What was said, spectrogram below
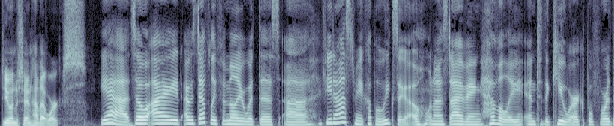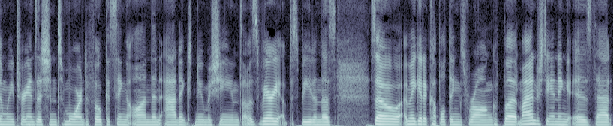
Do you understand how that works? Yeah, so I I was definitely familiar with this. Uh, if you'd asked me a couple weeks ago when I was diving heavily into the queue work before then we transitioned to more into focusing on then adding new machines, I was very up to speed in this. So I may get a couple things wrong, but my understanding is that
